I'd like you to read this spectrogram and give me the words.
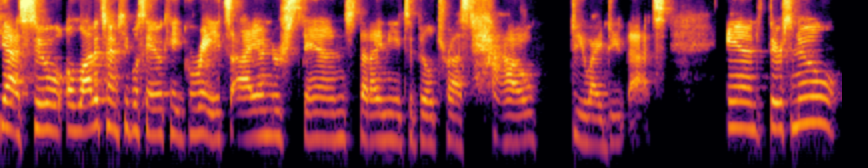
Yeah, so a lot of times people say, okay, great, I understand that I need to build trust. How do I do that? And there's no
